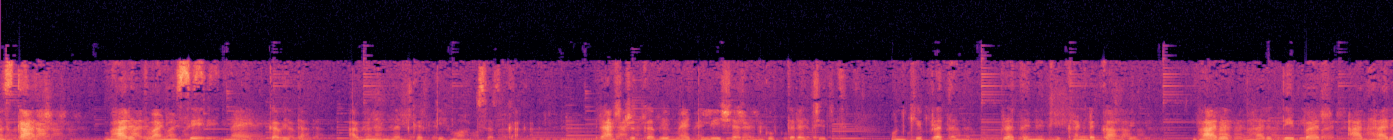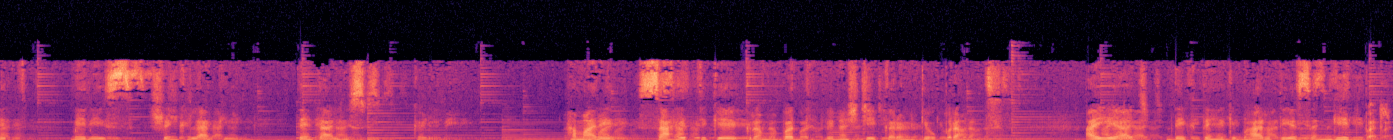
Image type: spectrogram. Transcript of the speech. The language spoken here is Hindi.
नमस्कार। भारतवाणी से मैं कविता अभिनंदन करती हूँ आप सबका। राष्ट्र कवि मैथिली शरण गुप्त रचित उनके प्रथम प्रतिनिधि खंड काव्य, भारत भारती पर आधारित मेरी इस श्रृंखला की तैतालीसवीं कड़ी में। हमारे साहित्य के क्रमबद्ध विनष्टीकरण के उपरांत, आइए आज देखते हैं कि भारतीय संगीत पर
